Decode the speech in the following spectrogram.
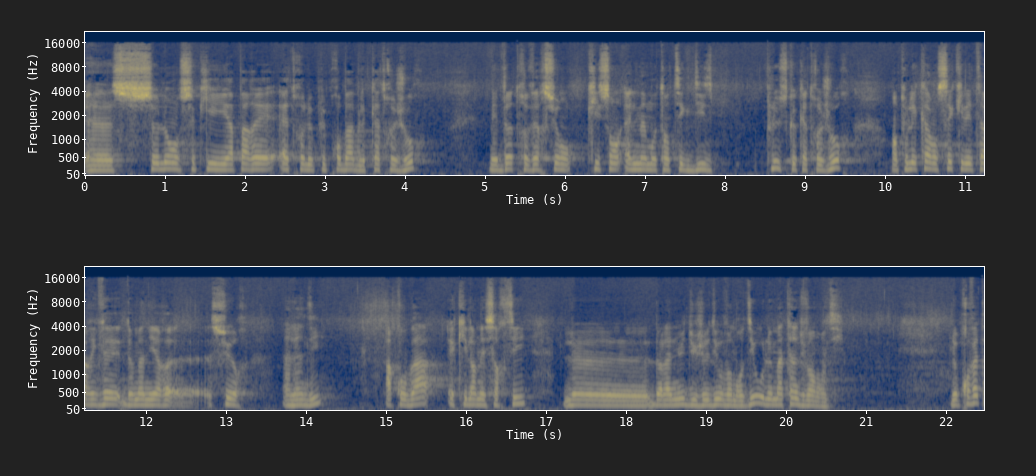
Euh, selon ce qui apparaît être le plus probable, quatre jours, mais d'autres versions qui sont elles-mêmes authentiques disent plus que quatre jours. En tous les cas, on sait qu'il est arrivé de manière euh, sûre un lundi à Quba et qu'il en est sorti dans la nuit du jeudi au vendredi ou le matin du vendredi. Le prophète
